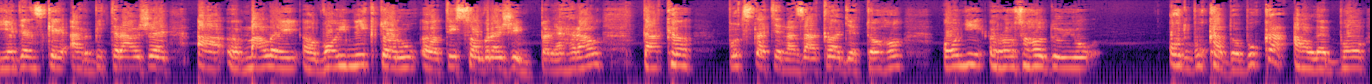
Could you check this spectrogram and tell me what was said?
viedenskej arbitráže a e, malej e, vojny, ktorú e, Tisov režim prehral, tak v podstate na základe toho oni rozhodujú od buka do buka, alebo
